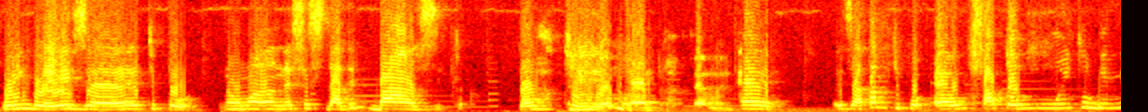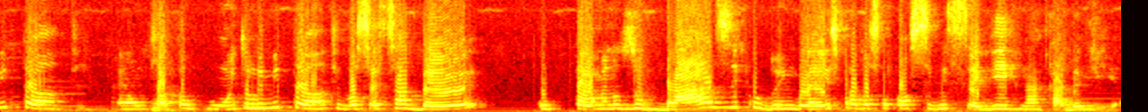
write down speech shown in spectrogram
o inglês é tipo uma necessidade básica, porque é, é, exatamente tipo é um fator muito limitante, é um fator muito limitante você saber o, pelo menos o básico do inglês para você conseguir seguir na academia.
